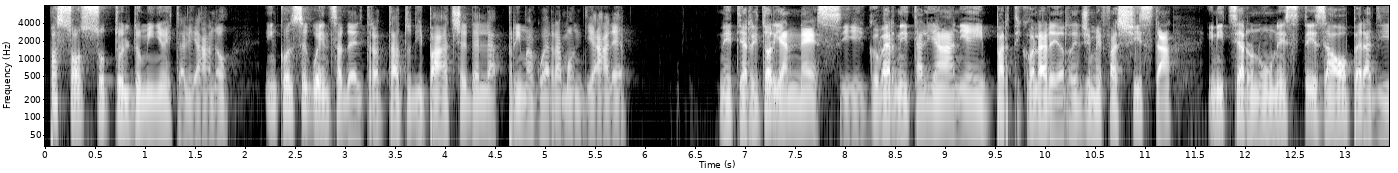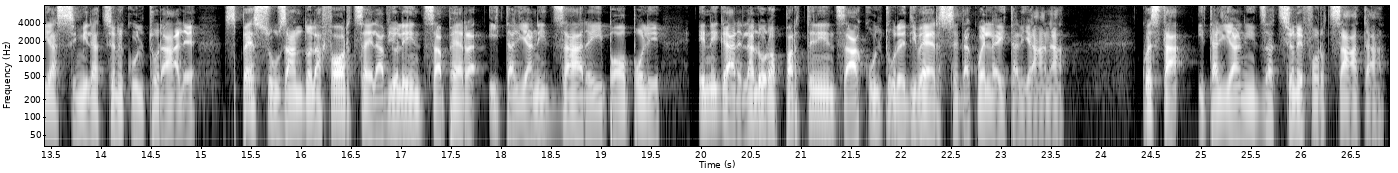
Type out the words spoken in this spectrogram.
passò sotto il dominio italiano, in conseguenza del trattato di pace della Prima Guerra Mondiale. Nei territori annessi, i governi italiani e in particolare il regime fascista iniziarono un'estesa opera di assimilazione culturale, spesso usando la forza e la violenza per italianizzare i popoli e negare la loro appartenenza a culture diverse da quella italiana. Questa italianizzazione forzata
